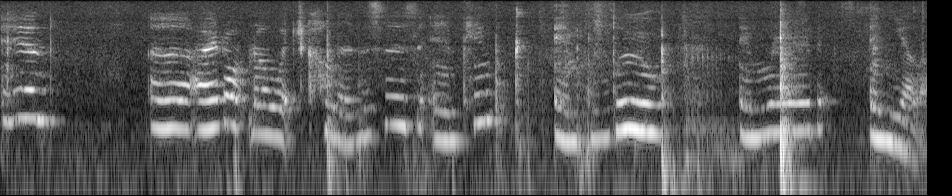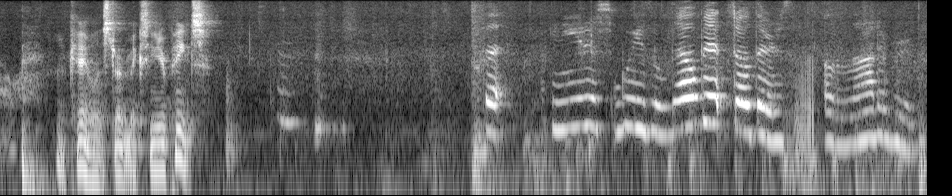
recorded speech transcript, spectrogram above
and uh, I don't know which color this is, and pink, and blue, and red, and yellow. Okay, well, let's start mixing your paints. But you need to squeeze a little bit so there's a lot of room.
